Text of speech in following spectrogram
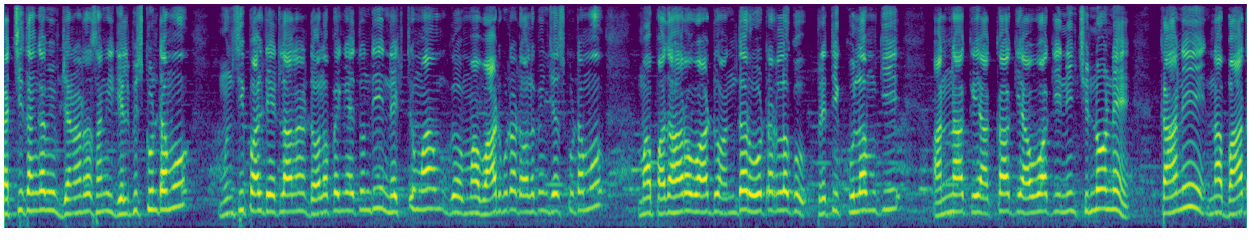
ఖచ్చితంగా మేము జనార్దనానికి గెలిపించుకుంటాము. మున్సిపాలిటీ ఎట్లా డెవలపింగ్ అవుతుంది. నెక్స్ట్ మా మా వార్డు కూడా డెవలపింగ్ చేసుకుంటాము. మా పదహారో వార్డు అందరు ఓటర్లకు ప్రతి కులంకి అన్నకి అక్కకి అవ్వకి నేను చిన్నోన్నే కానీ నా బాధ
